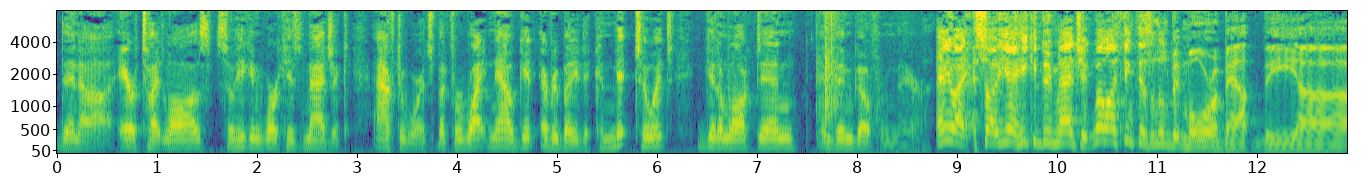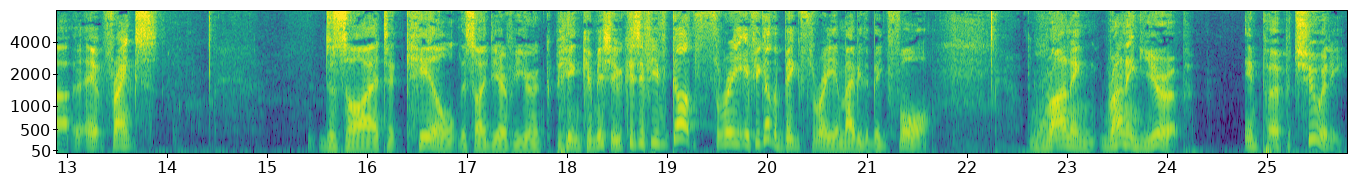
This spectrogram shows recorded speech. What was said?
than uh, airtight laws so he can work his magic afterwards. But for right now, get everybody to commit to it, get them locked in, and then go from there. Anyway, so yeah, he can do magic. Well, I think there's a little bit more about the uh, Frank's desire to kill this idea of a European Commission because if you've got three, if you've got the big three and maybe the big four running running Europe in perpetuity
